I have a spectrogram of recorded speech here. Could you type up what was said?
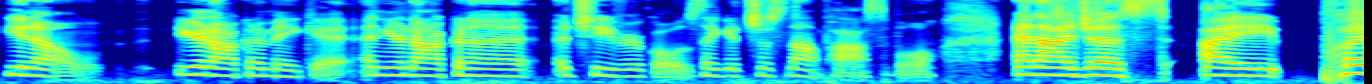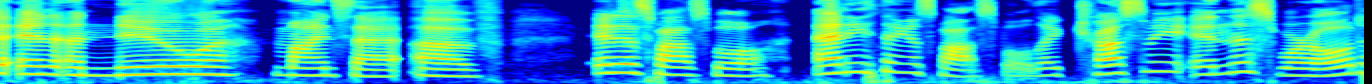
you know you're not going to make it and you're not going to achieve your goals. Like it's just not possible. And i just i put in a new mindset of it is possible. Anything is possible. Like trust me in this world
